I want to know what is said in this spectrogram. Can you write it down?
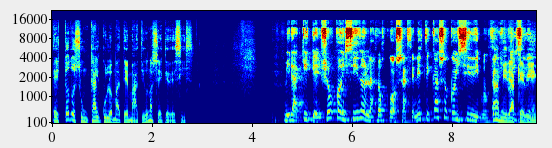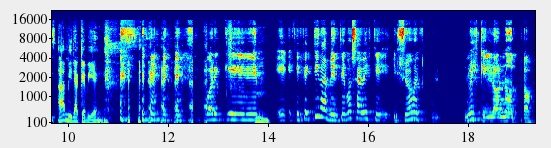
es, todo es un cálculo matemático. No sé qué decís. Mira, Quique, yo coincido en las dos cosas. En este caso coincidimos. Ah, mira qué bien. Ah, mira qué bien. Porque mm. eh, efectivamente, vos sabés que yo no es que lo noto,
